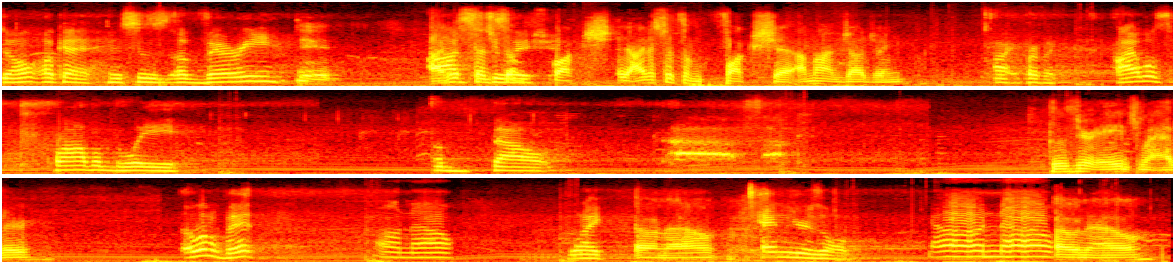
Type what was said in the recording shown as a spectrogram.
don't. Okay, this is a very. Dude, I just said some fuck shit. I just said some fuck shit. I'm not judging. All right, perfect. I was probably about. ah, fuck. Does your age matter? A little bit, Oh no. like Oh no. 10 years old. Oh no. Oh no.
